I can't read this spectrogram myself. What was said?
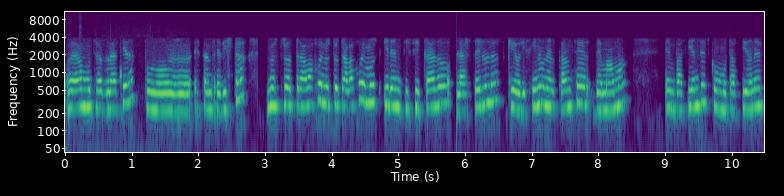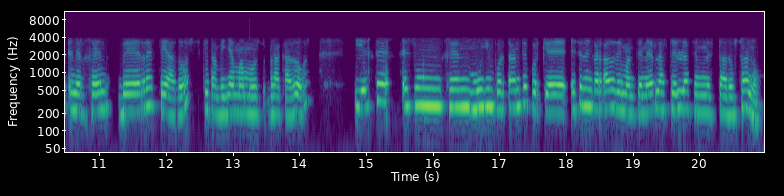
Hola, muchas gracias por esta entrevista. Nuestro trabajo, en nuestro trabajo hemos identificado las células que originan el cáncer de mama en pacientes con mutaciones en el gen BRCA2, que también llamamos BRCA2. Y este es un gen muy importante porque es el encargado de mantener las células en un estado sano.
